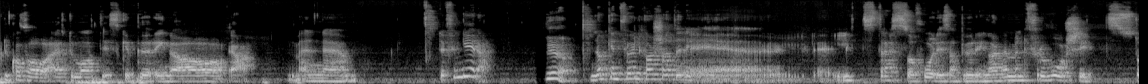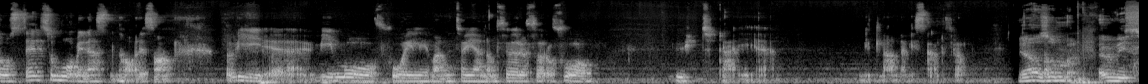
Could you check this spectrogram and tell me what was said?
Du kan få automatiske purringer og ja. Men eh, det fungerer. Ja. Noen føler kanskje at det er litt stress å få disse purringene, men fra vår sitt ståsted så må vi nesten ha det sånn. For vi, eh, vi må få elevene til å gjennomføre for å få ut de eh, midlene vi skal fra. Ja, altså, Hvis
